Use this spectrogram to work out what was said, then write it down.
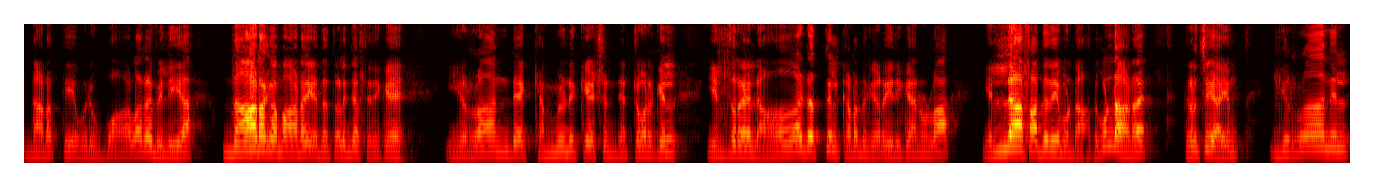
നടത്തിയ ഒരു വളരെ വലിയ നാടകമാണ് എന്ന് തെളിഞ്ഞ സ്ഥിതിക്ക് ഇറാന്റെ കമ്മ്യൂണിക്കേഷൻ നെറ്റ്വർക്കിൽ ഇസ്രയേൽ ആഴത്തിൽ കടന്നു കയറിയിരിക്കാനുള്ള എല്ലാ സാധ്യതയുമുണ്ട്. അതുകൊണ്ടാണ് തീർച്ചയായും ഇറാനിൽ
